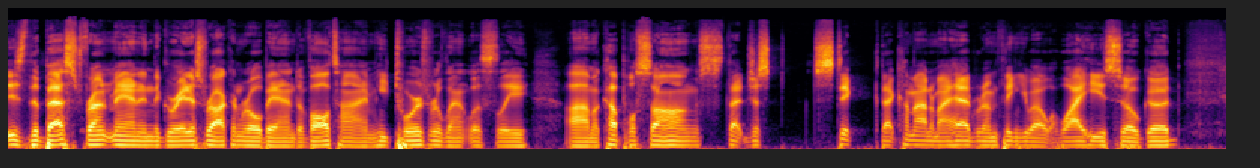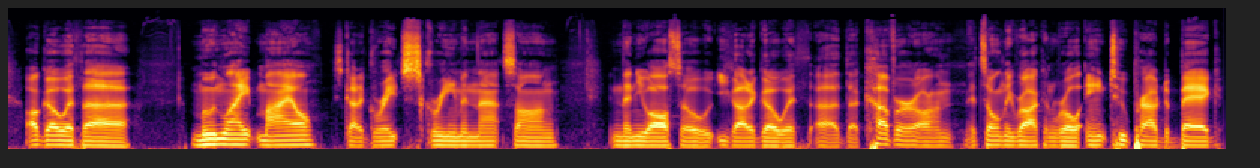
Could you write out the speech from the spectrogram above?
is the best frontman in the greatest rock and roll band of all time. He tours relentlessly. Um, a couple songs that just stick that come out of my head when I'm thinking about why he's so good. I'll go with uh, Moonlight Mile. He's got a great scream in that song. And then you also you got to go with uh, the cover on "It's Only Rock and Roll." Ain't too proud to beg.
